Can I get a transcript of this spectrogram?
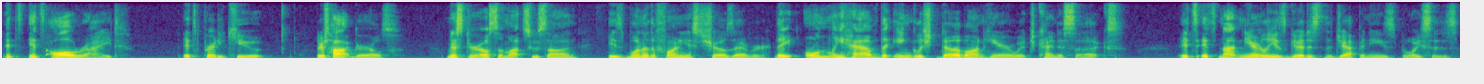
It's it's all right. It's pretty cute. There's hot girls. Mr. Osomatsu-san is one of the funniest shows ever. They only have the English dub on here, which kind of sucks. It's it's not nearly as good as the Japanese voices.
